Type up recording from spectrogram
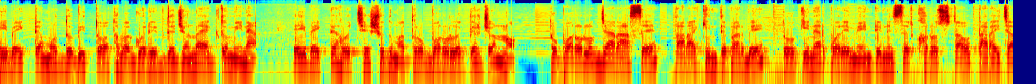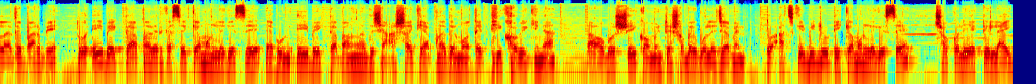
এই বাইকটা মধ্যবিত্ত অথবা গরিবদের জন্য একদমই না। এই বাইকটা হচ্ছে শুধুমাত্র বড়লোকদের জন্য। তো বড় লোক যারা আছে তারা কিনতে পারবে। তো কেনার পরে মেনটেনেন্সের খরচটাও তারাই চালাতে পারবে। তো এই ব্যাগটা আপনাদের কাছে কেমন লেগেছে এবং এই ব্যাগটা বাংলাদেশে আসা কি আপনাদের মতে ঠিক হবে কিনা তা অবশ্যই কমেন্টে সবাই বলে যাবেন। তো আজকের ভিডিওটি কেমন লেগেছে সকলেই একটি লাইক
